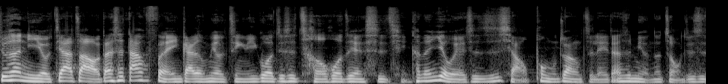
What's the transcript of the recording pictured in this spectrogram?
就算你有驾照，但是大部分人应该都没有经历过就是车祸这件事情，可能有也是只是小碰撞之类，但是没有那种就是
